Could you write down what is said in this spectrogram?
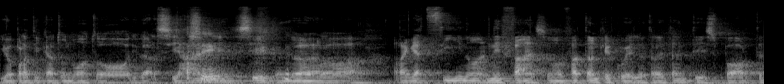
Io ho praticato nuoto diversi Ah, anni, sì, quando ero ragazzino, anni fa, insomma, ho fatto anche quello, tra i tanti sport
